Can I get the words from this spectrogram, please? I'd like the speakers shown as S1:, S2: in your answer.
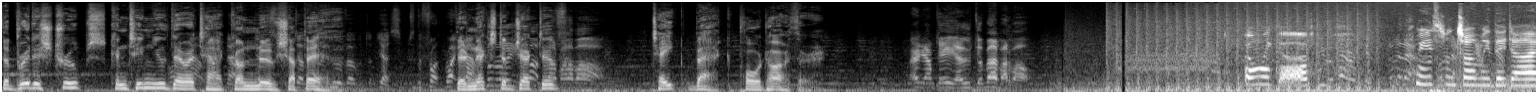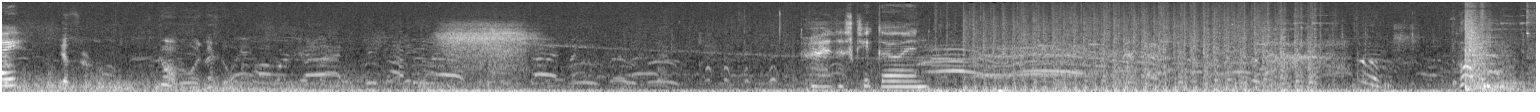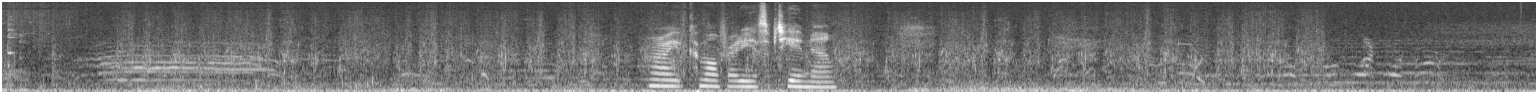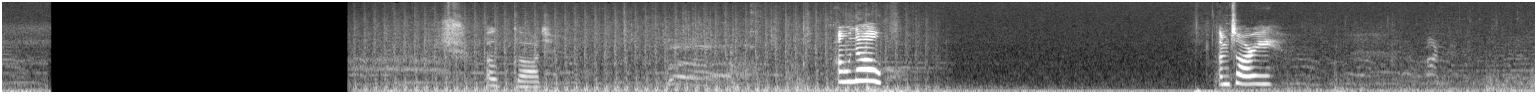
S1: The British troops continued their attack on Neuve Chapelle. Their next objective take back Port Arthur.
S2: Oh my god. Please don't tell me they die.
S3: Yes, sir. Go. Let's go.
S2: Alright, let's keep going. Alright, come on Freddie, it's up to you now. Oh god. Oh no! I'm sorry.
